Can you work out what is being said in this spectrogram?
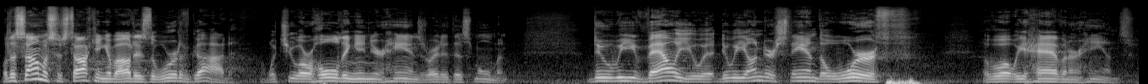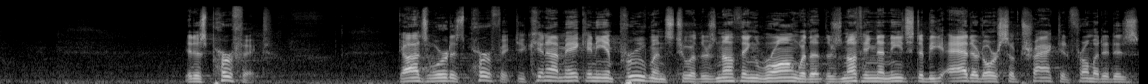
What the psalmist is talking about is the Word of God, what you are holding in your hands right at this moment. Do we value it? Do we understand the worth of what we have in our hands? It is perfect. God's Word is perfect. You cannot make any improvements to it. There's nothing wrong with it. There's nothing that needs to be added or subtracted from it. It is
